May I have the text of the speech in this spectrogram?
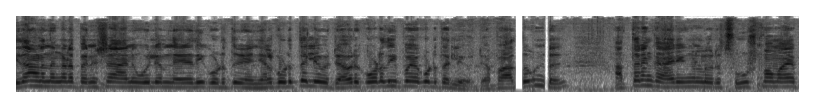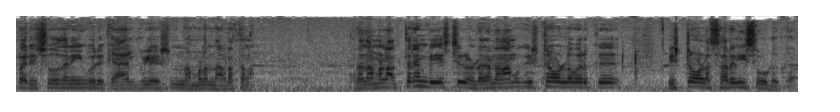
ഇതാണ് നിങ്ങളുടെ പെൻഷൻ ആനുകൂല്യം എഴുതി കൊടുത്തു കഴിഞ്ഞാൽ കൊടുത്തല്ലേ പറ്റും. അവർ കോടതിയിൽ പോയാൽ കൊടുത്തല്ലേ പറ്റും. അപ്പോൾ അതുകൊണ്ട് അത്തരം കാര്യങ്ങളിൽ ഒരു സൂക്ഷ്മമായ പരിശോധനയും ഒരു കാൽക്കുലേഷനും നമ്മൾ നടത്തണം. കാരണം നമ്മൾ അത്തരം വേസ്റ്റുകളുണ്ട് കാരണം നമുക്ക് ഇഷ്ടമുള്ളവർക്ക് ഇഷ്ടമുള്ള സർവീസ് കൊടുക്കുക.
